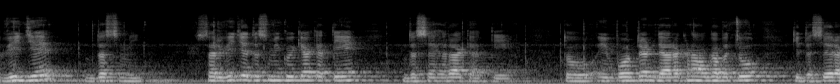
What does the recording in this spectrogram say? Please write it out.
विजय दशमी सर विजयदशमी को क्या कहते हैं? दशहरा कहते हैं। तो इम्पोर्टेंट ध्यान रखना होगा बच्चों कि दशहरा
